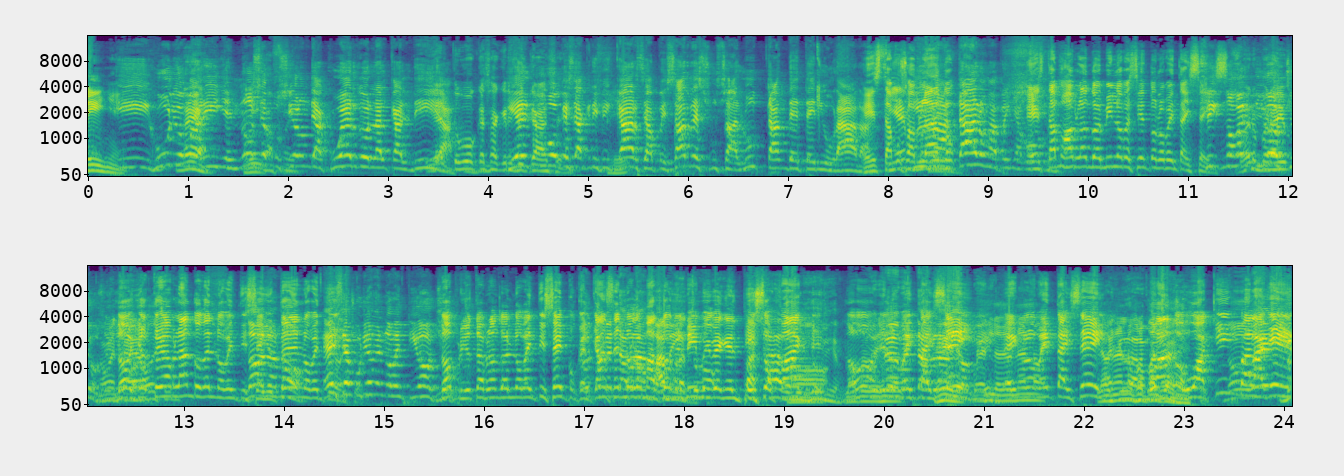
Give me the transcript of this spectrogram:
y Julio Mariñez no se pusieron de acuerdo en la alcaldía. Y él tuvo que sacrificarse. A pesar de su salud tan deteriorada. Estamos hablando. Mataron a Peña Gómez. Estamos hablando de 1996. Sí, 98. No, yo estoy hablando del 96. No, no, no. Del 98. Él se murió en el 98. No, pero yo estoy hablando del 96 porque el cáncer no lo mató. Mí, en el pasado. No, no, no, no, 96, en 96, cuando Joaquín Balaguer,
